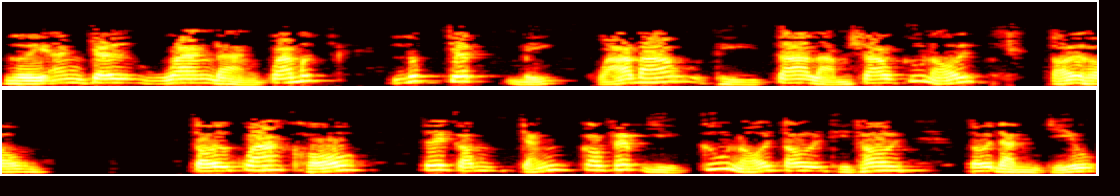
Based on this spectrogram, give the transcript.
người ăn chơi quan đàn quá mức, lúc chết bị quả báo thì ta làm sao cứu nổi, tội hồn. Tôi quá khổ, Tế công chẳng có phép gì cứu nổi tôi thì thôi, tôi đành chịu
